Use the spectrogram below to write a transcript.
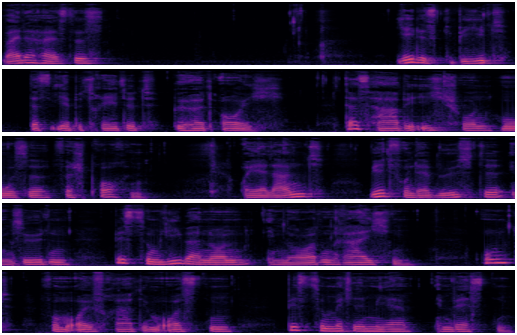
Weiter heißt es, jedes Gebiet, das ihr betretet, gehört euch. Das habe ich schon Mose versprochen. Euer Land wird von der Wüste im Süden bis zum Libanon im Norden reichen und vom Euphrat im Osten bis zum Mittelmeer im Westen.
